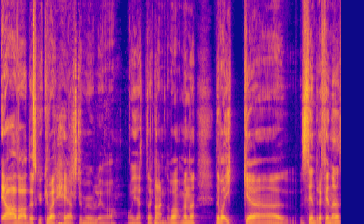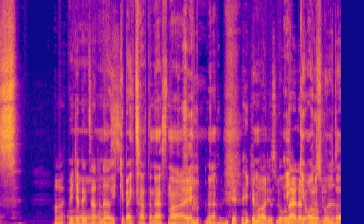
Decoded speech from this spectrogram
Ja da, det skulle ikke være helt umulig å, å gjette hvem Nei. det var. Men det var ikke eh, Sindre Finnes. Nei, og ikke Bengt Og ikke Bengt Sæternes, nei. Ikke, ikke Marius Lode heller. ikke Marius Lode.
